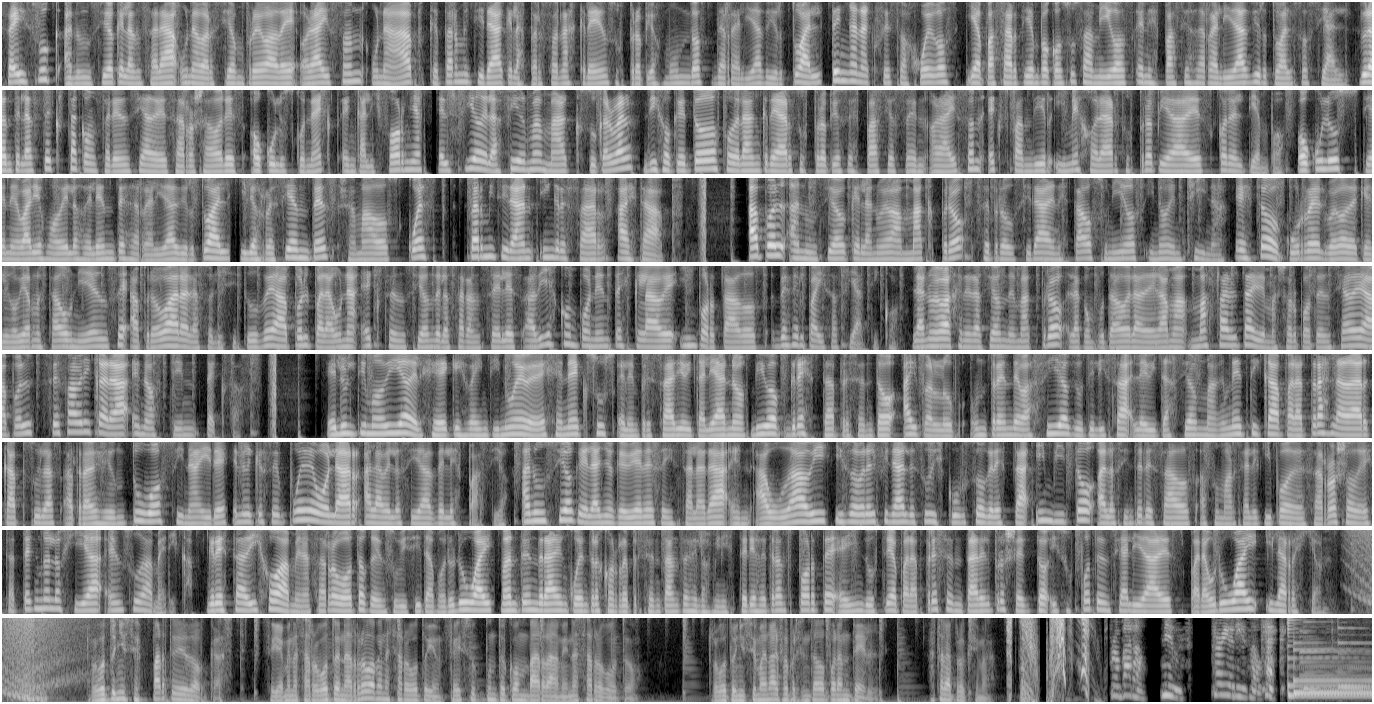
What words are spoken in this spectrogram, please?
Facebook anunció que lanzará una versión prueba de Horizon, una app que permitirá que las personas creen sus propios mundos de realidad virtual, tengan acceso a juegos y a pasar tiempo con sus amigos en espacios de realidad virtual social. Durante la sexta conferencia de desarrolladores Oculus Connect en California, el CEO de la firma, Mark Zuckerberg, dijo que todos podrán crear sus propios espacios en Horizon, expandir y mejorar sus propiedades con el tiempo. Oculus tiene varios modelos de lentes de realidad virtual y recientes, llamados Quest, permitirán ingresar a esta app. Apple anunció que la nueva Mac Pro se producirá en Estados Unidos y no en China. Esto ocurre luego de que el gobierno estadounidense aprobara la solicitud de Apple para una exención de los aranceles a 10 componentes clave importados desde el país asiático. La nueva generación de Mac Pro, la computadora de gama más alta y de mayor potencia de Apple, se fabricará en Austin, Texas. El último día del GX29 de Genexus, el empresario italiano Vivo Gresta presentó Hyperloop, un tren de vacío que utiliza levitación magnética para trasladar cápsulas a través de un tubo sin aire en el que se puede volar a la velocidad del espacio. Anunció que el año que viene se instalará en Abu Dhabi y sobre el final de su discurso Gresta invitó a los interesados a sumarse al equipo de desarrollo de esta tecnología en Sudamérica. Gresta dijo a Amenaza Roboto que en su visita por Uruguay mantendrá en encuentros con representantes de los ministerios de Transporte e Industria para presentar el proyecto y sus potencialidades para Uruguay y la región. Roboto News es parte de Dopcast. Sigue Amenaza Roboto en arroba amenaza roboto y en facebook.com barra amenaza roboto. Roboto News semanal fue presentado por Antel. Hasta la próxima. Roboto News, periodismo tech.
